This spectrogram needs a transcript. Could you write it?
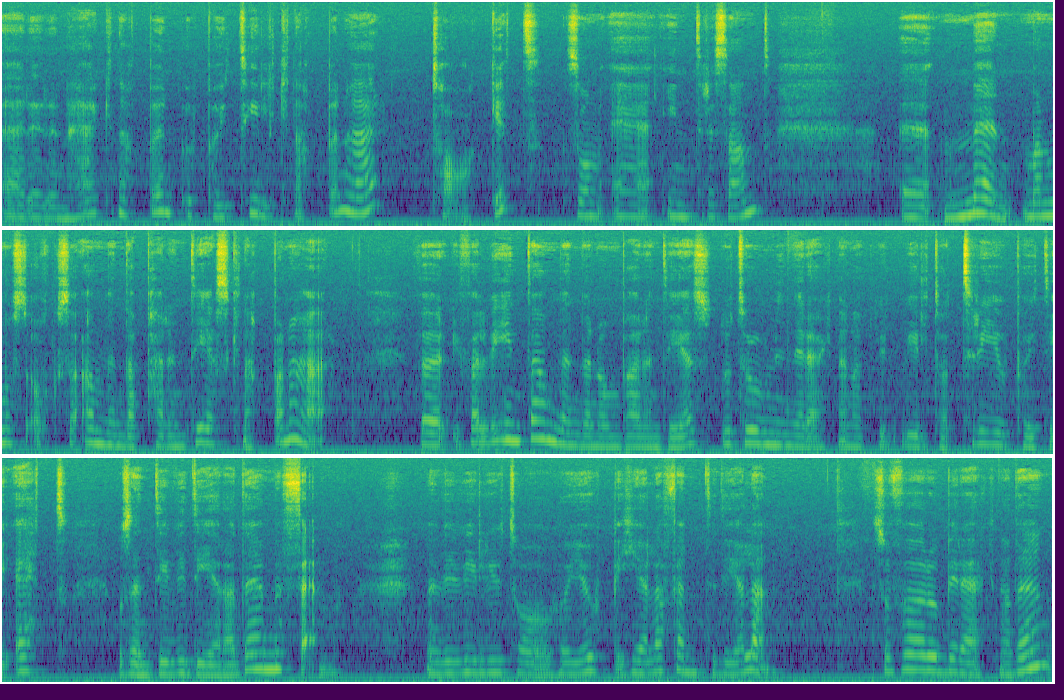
är det den här knappen, upphöjd till-knappen här, taket, som är intressant. Eh, men man måste också använda parentesknapparna här. För ifall vi inte använder någon parentes då tror miniräknaren att vi vill ta 3 upphöjt till 1 och sen dividera det med 5. Men vi vill ju ta och höja upp i hela femtedelen. Så för att beräkna den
